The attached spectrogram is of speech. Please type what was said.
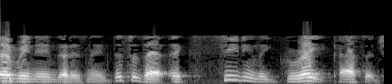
every name that is named. This is an exceedingly great passage.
